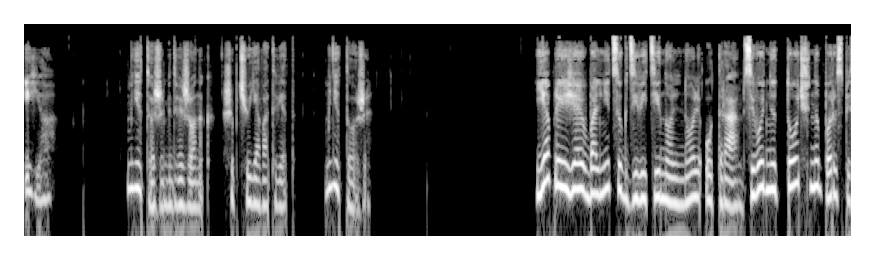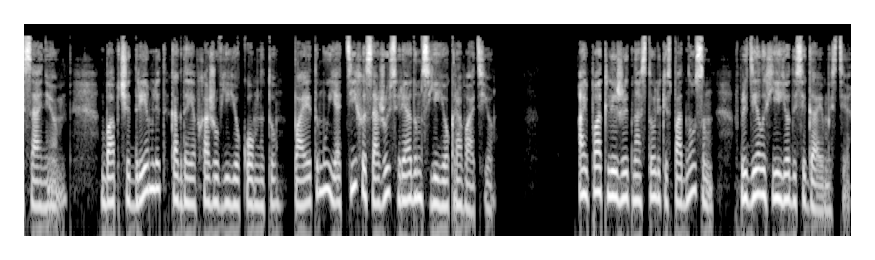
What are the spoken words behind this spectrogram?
и я». «Мне тоже, медвежонок», — шепчу я в ответ. «Мне тоже». Я приезжаю в больницу к 9.00 утра. Сегодня точно по расписанию. Бабча дремлет, когда я вхожу в ее комнату, поэтому я тихо сажусь рядом с ее кроватью. Айпад лежит на столике с подносом в пределах ее досягаемости.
